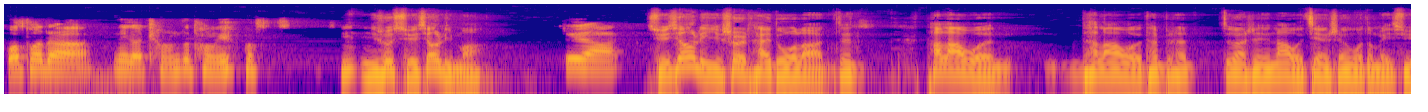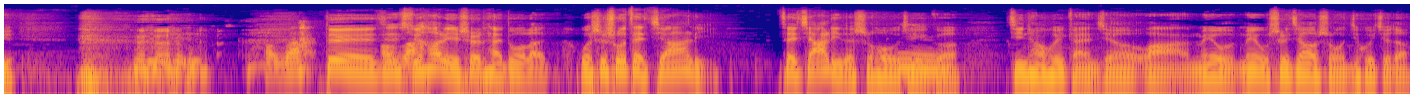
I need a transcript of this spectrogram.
活泼的那个橙子朋友，嗯，你说学校里吗？对啊、学校里事儿太多了，这他拉我，他拉我，他不是这段时间拉我健身，我都没去。好吧，对，学校里事儿太多了。我是说在家里，在家里的时候，这个经常会感觉哇，没有没有社交的时候，你就会觉得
